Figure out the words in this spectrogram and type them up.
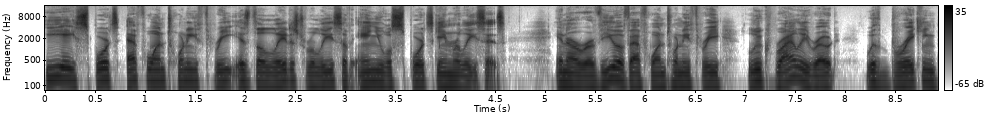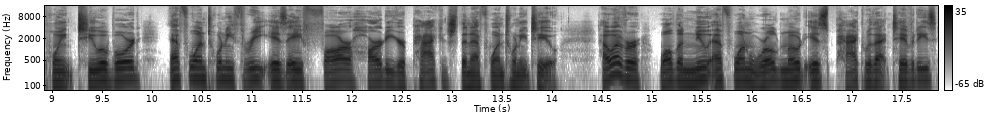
EA Sports F1 23 is the latest release of annual sports game releases. In our review of F1 23, Luke Reilly wrote, with Breaking Point 2 aboard, F1 23 is a far hardier package than F1 22. However, while the new F1 World Mode is packed with activities,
